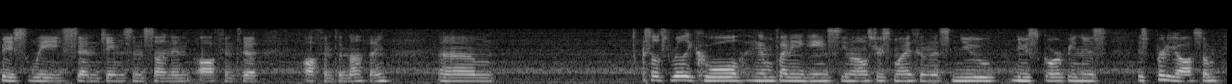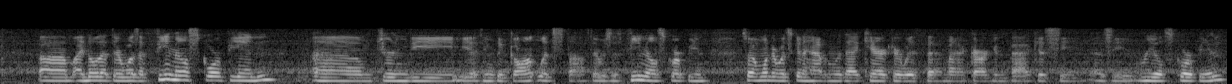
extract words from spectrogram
basically send Jameson's son in, off into off into nothing. Um, so it's really cool. Him fighting against you know Alistair Smythe and this new new Scorpion is is pretty awesome. Um, I know that there was a female Scorpion um, during the I think the Gauntlet stuff. There was a female Scorpion, so I wonder what's going to happen with that character with uh, Mac Gargan back as the as the real Scorpion.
